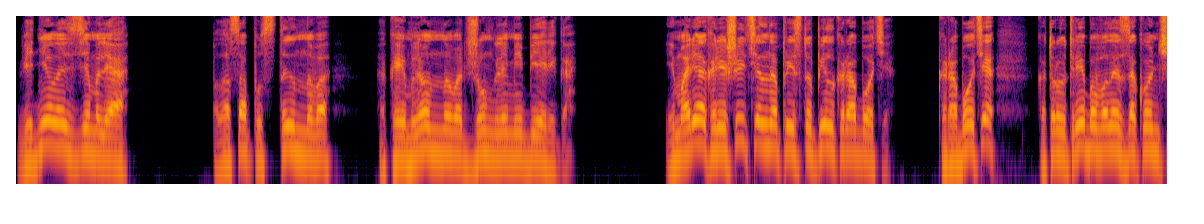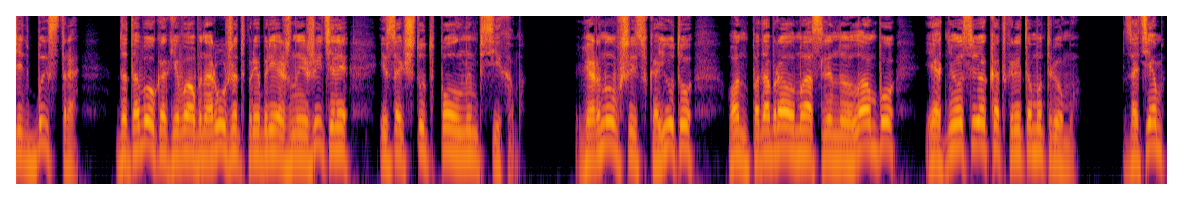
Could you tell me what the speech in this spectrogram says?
виднелась земля, полоса пустынного, окаймленного джунглями берега. И моряк решительно приступил к работе. К работе, которую требовалось закончить быстро, до того, как его обнаружат прибрежные жители и сочтут полным психом. Вернувшись в каюту, он подобрал масляную лампу и отнес ее к открытому трюму. Затем,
